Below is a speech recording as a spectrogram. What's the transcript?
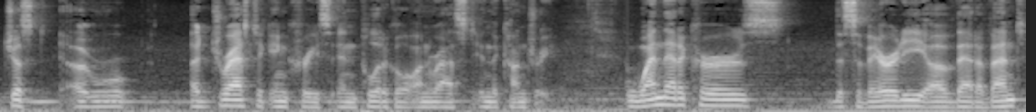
just a, a drastic increase in political unrest in the country. When that occurs, the severity of that event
